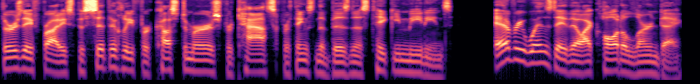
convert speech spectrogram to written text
Thursday, Friday, specifically for customers, for tasks, for things in the business, taking meetings. Every Wednesday, though, I call it a learn day.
